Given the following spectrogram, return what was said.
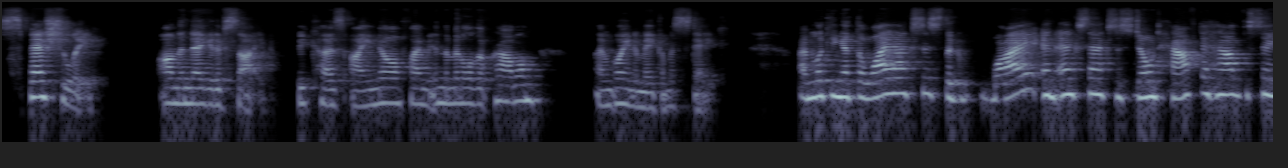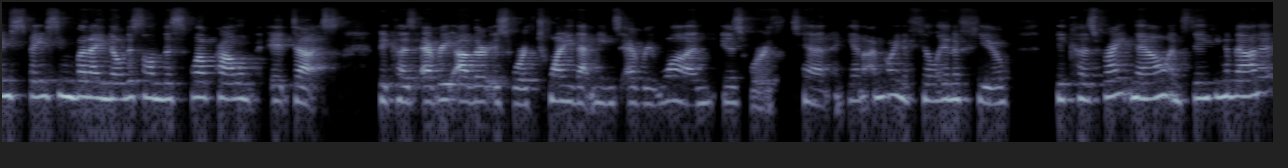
especially on the negative side, because I know if I'm in the middle of a problem, I'm going to make a mistake. I'm looking at the y-axis. The y and x-axis don't have to have the same spacing, but I notice on this well problem it does because every other is worth 20. That means every one is worth 10. Again, I'm going to fill in a few because right now I'm thinking about it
